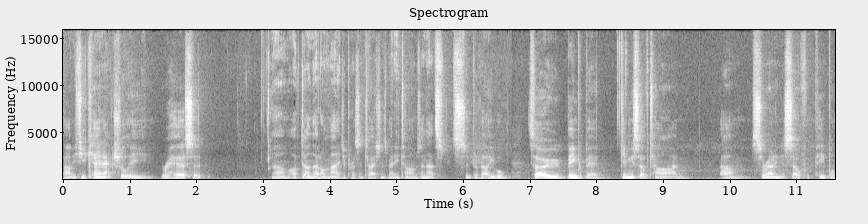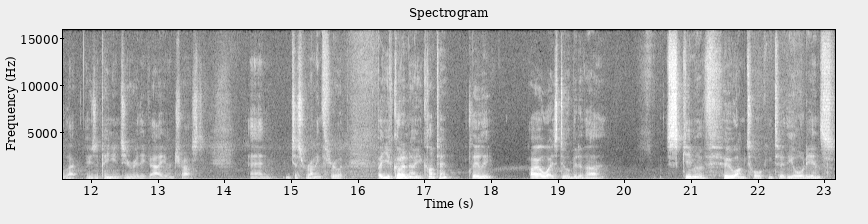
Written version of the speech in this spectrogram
Um, if you can actually rehearse it, um, I've done that on major presentations many times, and that's super valuable. So being prepared, giving yourself time, um, surrounding yourself with people that whose opinions you really value and trust, and just running through it. But you've got to know your content clearly. I always do a bit of a skim of who I'm talking to, the audience,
